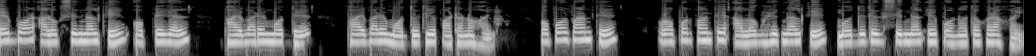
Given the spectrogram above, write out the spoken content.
এরপর আলোক সিগন্যালকে অপটিক্যাল ফাইবারের মধ্যে, ফাইবারের মধ্য দিয়ে পাঠানো হয়। অপর প্রান্তে অপর প্রান্তে আলোক সিগন্যালকে বৈদ্যুতিক সিগন্যাল এ পরিণত করা হয়।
